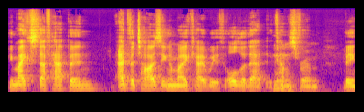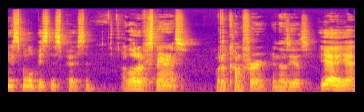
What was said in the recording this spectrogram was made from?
You make stuff happen. Advertising i'm okay with. All of that it comes from being a small business person. A lot of experience would have come through in those years. yeah, yeah,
